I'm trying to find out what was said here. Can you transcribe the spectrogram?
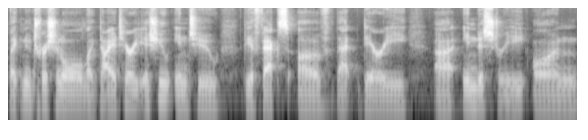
like nutritional, like dietary issue into the effects of that dairy uh, industry on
